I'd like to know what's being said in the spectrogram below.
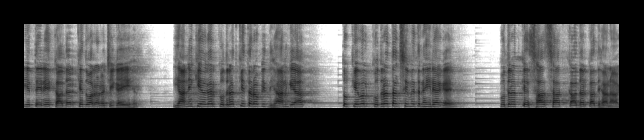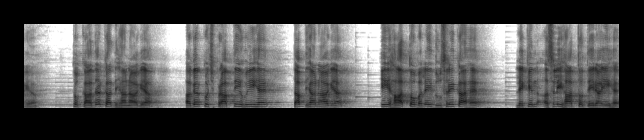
ये तेरे कादर के द्वारा रची गई है। यानी कि अगर कुदरत की तरफ़ भी ध्यान गया तो केवल कुदरत तक सीमित नहीं रह गए। कुदरत के साथ साथ कादर का ध्यान आ गया। तो कादर का ध्यान आ गया। अगर कुछ प्राप्ति हुई है, तब ध्यान आ गया कि हाथ तो भले ही दूसरे का है, लेकिन असली हाथ तो तेरा ही है।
